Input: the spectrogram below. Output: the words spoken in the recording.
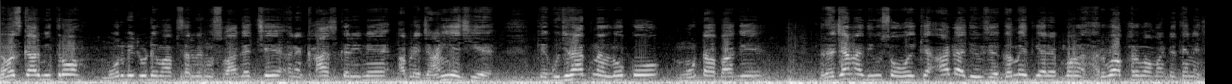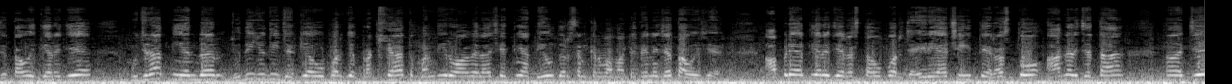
નમસ્કાર મિત્રો, મોરબી ટુડેમાં આપ સર્વેનું સ્વાગત છે અને ખાસ કરીને આપણે જાણીએ છીએ કે ગુજરાતના લોકો મોટા ભાગે રજાના દિવસો હોય કે આડા દિવસે ગમે ત્યારે પણ હરવા ફરવા માટે થઈને જતા હોય ત્યારે જે ગુજરાતની અંદર જુદી જુદી જગ્યાઓ ઉપર જે પ્રખ્યાત મંદિરો આવેલા છે, ત્યાં દેવ દર્શન કરવા માટે થઈને જતા હોય છે. આપણે અત્યારે જે રસ્તા ઉપર જઈ રહ્યા છીએ, તે રસ્તો આગળ જતા જે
